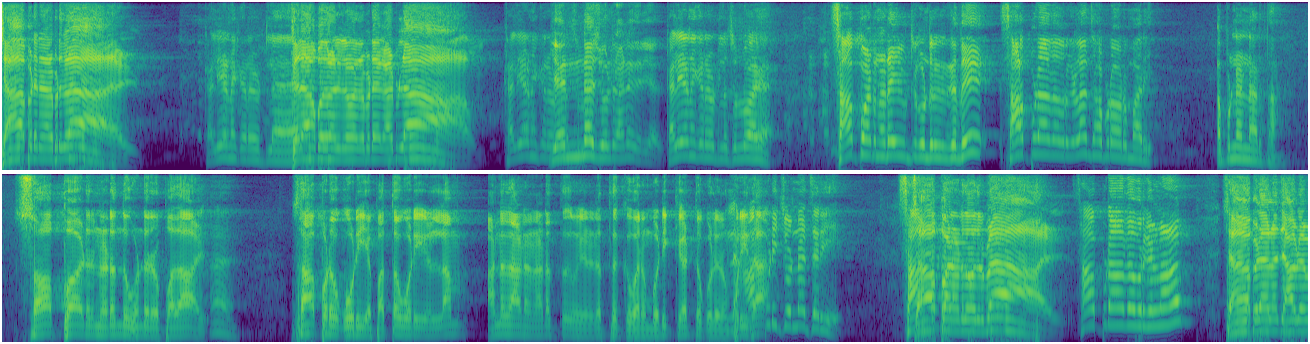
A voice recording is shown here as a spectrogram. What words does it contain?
சாப்பிட நடப்பதால் கல்யாணக்கார வீட்டில் கல்யாணக்கார என்ன சொல்றானே தெரியாது. கல்யாணக்கார வீட்டில் சொல்லுவாங்க. சாப்பாடு நடைபெற்று கொண்டு இருக்கிறது சாப்பிடாதவர்கள்லாம் சாப்பிட வர மாதிரி. அப்படின்னா என்ன அர்த்தம்? சாப்பாடு நடந்து கொண்டிருப்பதால். சாப்பிடக்கூடிய பத்த கோடி எல்லாம் அன்னதானம் நடத்தும் இடத்துக்கு வரும்படி கேட்டுக்கொள்கிறோம். புரியுதா? அப்படி சொன்னா சரி. சாப்பாடு நடந்து வந்திருப்பால் சாப்பிடாதவர்கள்லாம் சாப்பிடலாம் சாப்பிட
